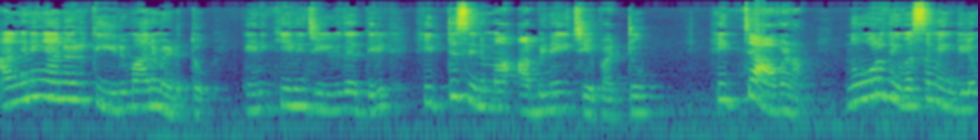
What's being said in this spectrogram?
അങ്ങനെ ഞാനൊരു തീരുമാനമെടുത്തു. എനിക്ക് ഇനി ജീവിതത്തിൽ ഹിറ്റ് സിനിമ അഭിനയിച്ചേ പറ്റൂ. ഹിറ്റ് ആവണം. നൂറ് ദിവസമെങ്കിലും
